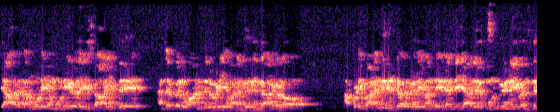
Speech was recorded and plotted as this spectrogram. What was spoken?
யார் தம்முடைய முடிகளை சாய்த்து அந்த பெருமான் திருவடியை வணங்குகின்றார்களோ அப்படி வணங்குகின்றவர்களை வந்து என்ன செய்யாது? முன்வினை வந்து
